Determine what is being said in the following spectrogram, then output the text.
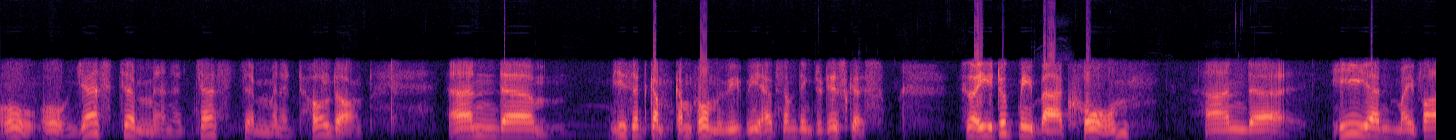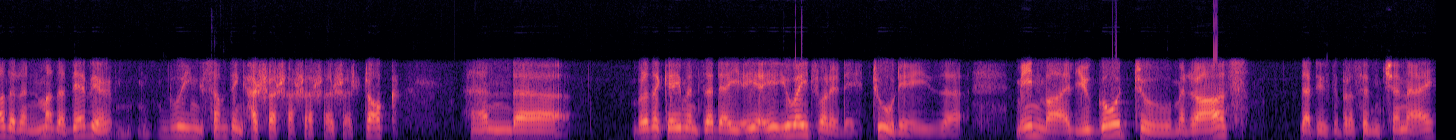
oh, oh, just a minute, just a minute, hold on. And um, he said, Come, come home, we, we have something to discuss. So he took me back home, and uh, he and my father and mother, they were doing something hush, hush, hush, hush, hush, hush talk. And uh, brother came and said, hey, hey, You wait for a day, two days. Uh, meanwhile, you go to Madras, that is the present Chennai,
